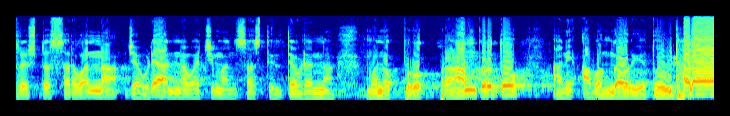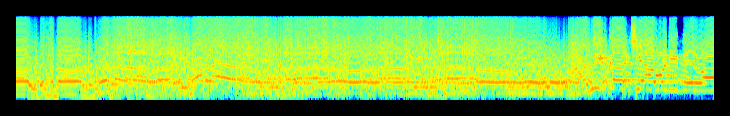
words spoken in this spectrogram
श्रेष्ठ सर्वांना जेवढ्या अन्नावाची माणसं असतील तेवढ्यांना मनपूर्वक प्रणाम करतो आणि अभंगावर येतो विठाला विठाला, विठाला, विठाला. भाविकाची आवडी देवा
